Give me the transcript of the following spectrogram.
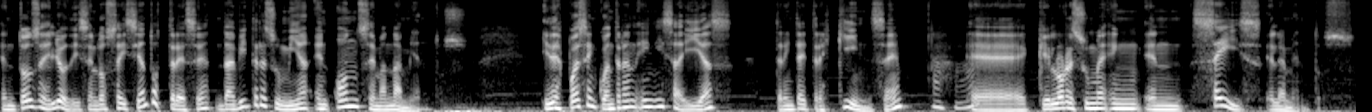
Entonces ellos dicen, los 613, David resumía en 11 mandamientos. Y después se encuentran en Isaías 33, 15, eh, que lo resume en, en seis elementos.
